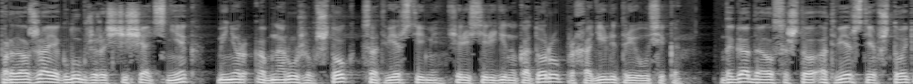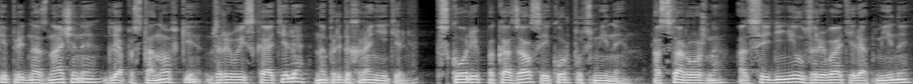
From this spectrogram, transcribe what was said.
Продолжая глубже расчищать снег, минер обнаружил шток с отверстиями, через середину которого проходили три усика. Догадался, что отверстия в штоке предназначены для постановки взрывоискателя на предохранитель. Вскоре показался и корпус мины. Осторожно отсоединил взрыватель от мины,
